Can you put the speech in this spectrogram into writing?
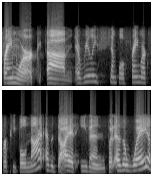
framework, um, a really simple framework for people, not as a diet even, but as a way of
